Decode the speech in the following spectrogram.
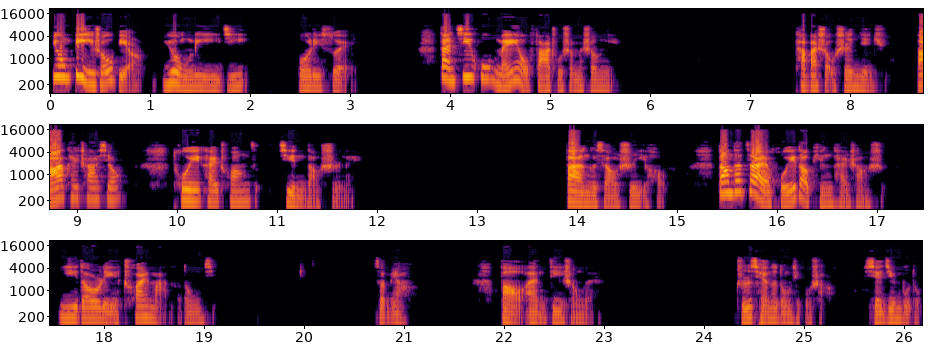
用匕首柄用力一击，玻璃碎了，但几乎没有发出什么声音。他把手伸进去，拔开插销，推开窗子，进到室内。半个小时以后，当他再回到平台上时，衣兜里揣满了东西。怎么样？保安低声问：“值钱的东西不少，现金不多，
